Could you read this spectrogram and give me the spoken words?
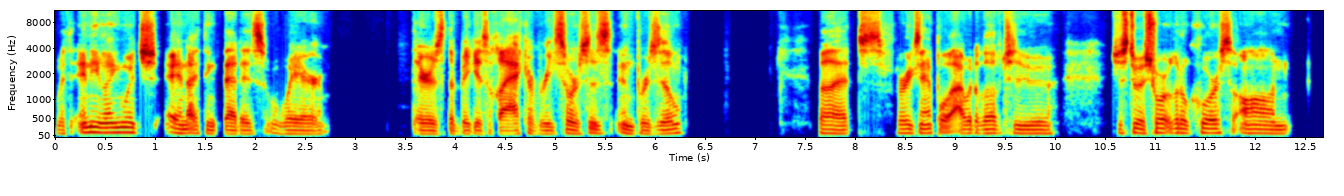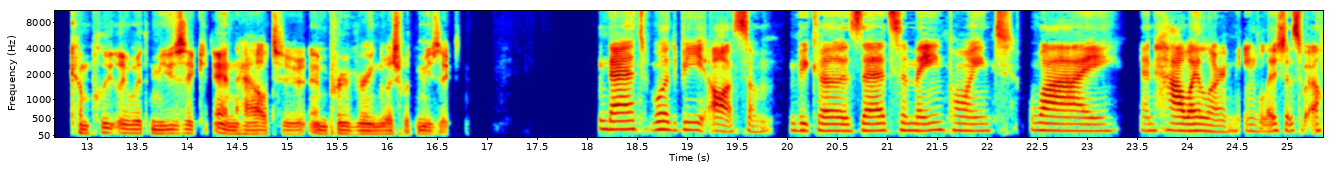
with any language, and I think that is where there's the biggest lack of resources in Brazil. But for example, I would love to just do a short little course on completely with music and how to improve your English with music. That would be awesome because that's the main point why and how I learn English as well.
